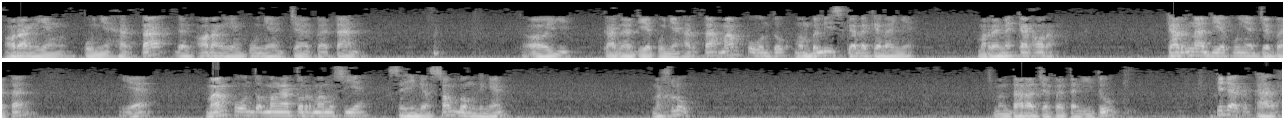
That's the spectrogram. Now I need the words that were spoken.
Orang yang punya harta dan orang yang punya jabatan Oh, iya. karena dia punya harta mampu untuk membeli segala-galanya, meremehkan orang. Karena dia punya jabatan, ya, mampu untuk mengatur manusia sehingga sombong dengan makhluk. Sementara jabatan itu tidak kekal.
